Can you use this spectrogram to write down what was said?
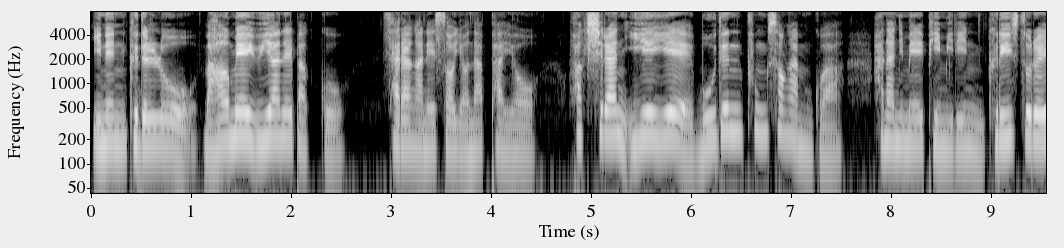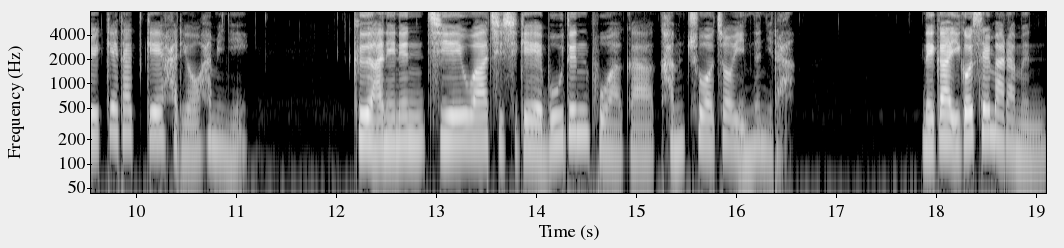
이는 그들로 마음의 위안을 받고 사랑 안에서 연합하여 확실한 이해의 모든 풍성함과 하나님의 비밀인 그리스도를 깨닫게 하려 함이니 그 안에는 지혜와 지식의 모든 보화가 감추어져 있느니라. 내가 이것을 말함은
